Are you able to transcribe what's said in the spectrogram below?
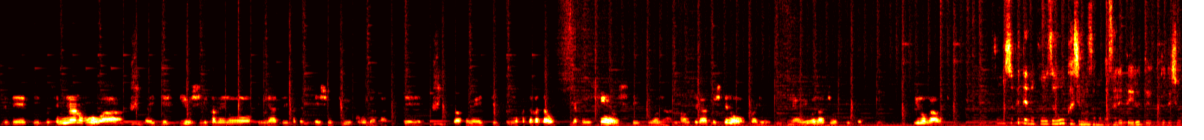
それで、えっと、セミナーの方は、はい、HSP を知るためのセミナーという形で初級講座があって、はい、はその HSP の方々を逆に支援をしていくようなカウンセラーとしての役割を担うような上級コースというのが。そのすべての講座を鹿島様がされているということでしょう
